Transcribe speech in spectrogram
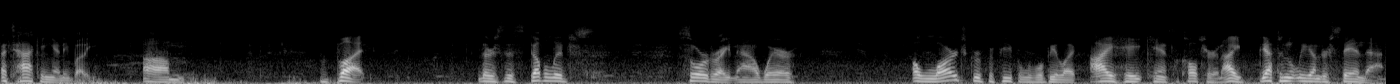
attacking anybody. Um, but there's this double edged sword right now where a large group of people will be like, I hate cancel culture, and I definitely understand that.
